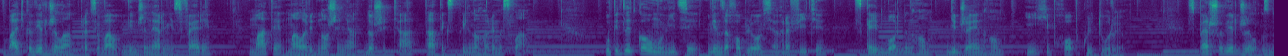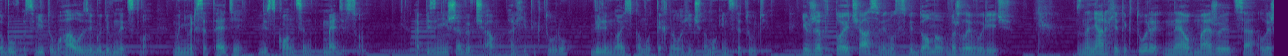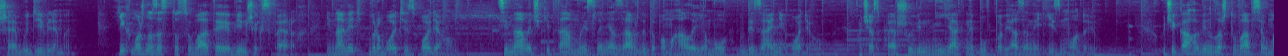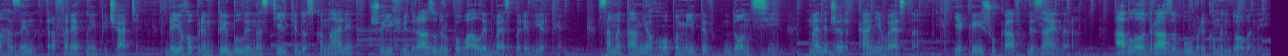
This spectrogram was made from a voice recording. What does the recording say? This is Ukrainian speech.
Батько Вірджила працював в інженерній сфері, мати мала відношення до шиття та текстильного ремесла. У підлітковому віці він захоплювався графіті, скейтбордингом, діджеїнгом і хіп-хоп культурою. Спершу Вірджил здобув освіту в галузі будівництва в університеті Вісконсин Медісон, а пізніше вивчав архітектуру в Іллінойському технологічному інституті. І вже в той час він усвідомив важливу річ: знання архітектури не обмежуються лише будівлями. Їх можна застосувати в інших сферах і навіть в роботі з одягом. Ці навички та мислення завжди допомагали йому в дизайні одягу, хоча спершу він ніяк не був пов'язаний із модою. У Чикаго він влаштувався в магазин трафаретної печаті, де його принти були настільки досконалі, що їх відразу друкували без перевірки. Саме там його помітив Дон Сі, менеджер Кані Веста, який шукав дизайнера. Абло одразу був рекомендований,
